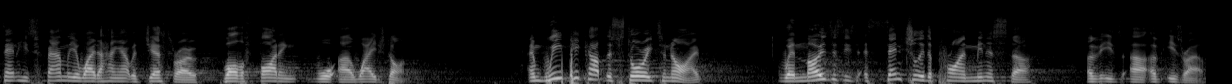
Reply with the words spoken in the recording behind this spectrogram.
sent his family away to hang out with Jethro while the fighting uh, waged on. And we pick up the story tonight where Moses is essentially the prime minister of, uh, of Israel.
